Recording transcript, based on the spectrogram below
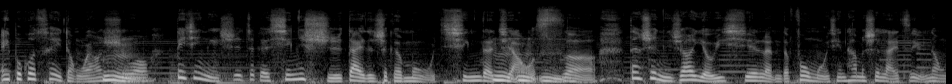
哎，不过翠董，我要嗯。说，毕竟你是这个新时代的这个母亲的角嗯色，但是你知道有一些人的父母亲，他们是来自于那种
